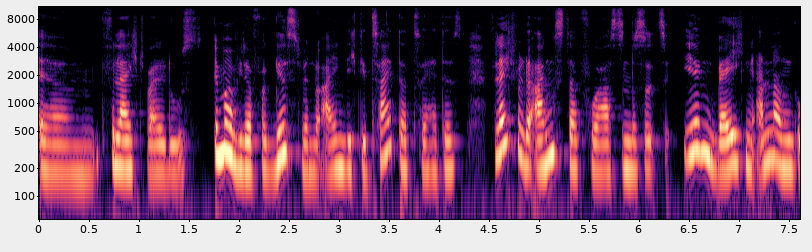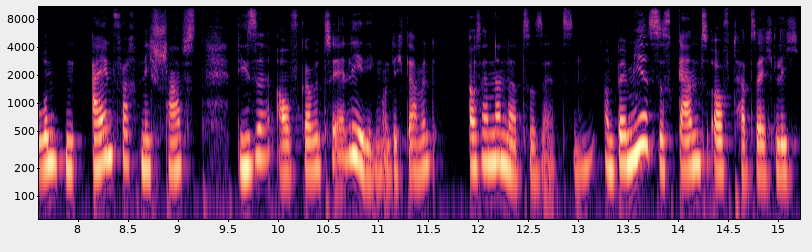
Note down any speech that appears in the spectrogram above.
Ähm, vielleicht, weil du es immer wieder vergisst, wenn du eigentlich die Zeit dazu hättest. Vielleicht, weil du Angst davor hast und es aus irgendwelchen anderen Gründen einfach nicht schaffst, diese Aufgabe zu erledigen und dich damit auseinanderzusetzen. Und bei mir ist es ganz oft tatsächlich,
